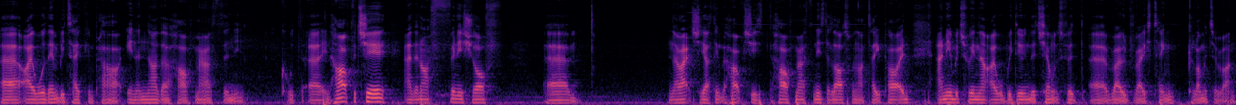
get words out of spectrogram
Uh, I will then be taking part in another half marathon in, called uh, in Hertfordshire, and then I finish off. Um, no, actually, I think the Hertfordshire half marathon is the last one I take part in, and in between that, I will be doing the Chelmsford uh, Road Race 10 kilometre run.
